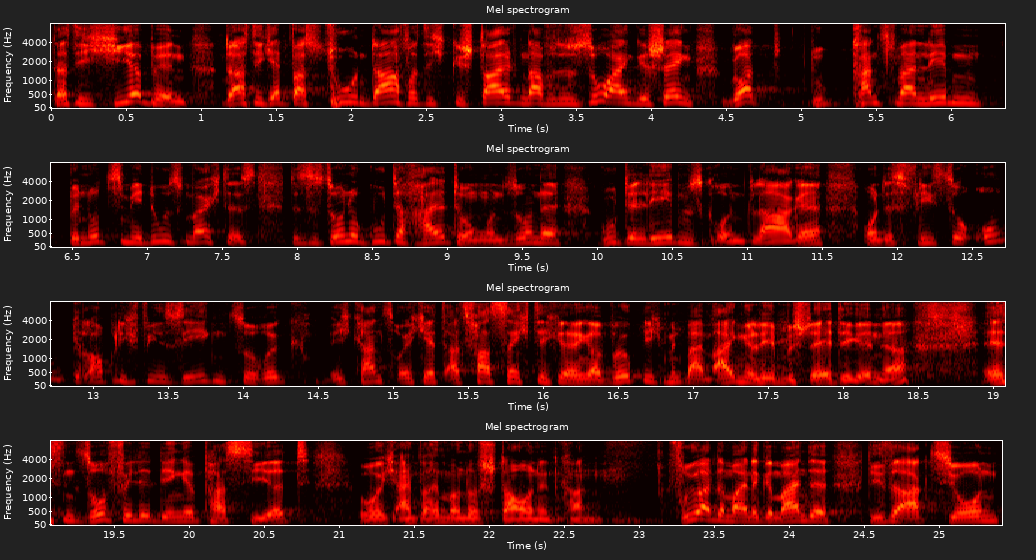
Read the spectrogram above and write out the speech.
dass ich hier bin, dass ich etwas tun darf, was ich gestalten darf, es ist so ein Geschenk. Gott, du kannst mein Leben benutzen, wie du es möchtest. Das ist so eine gute Haltung und so eine gute Lebensgrundlage und es fließt so unglaublich viel Segen zurück. Ich kann es euch jetzt als fast 60-Jähriger wirklich mit meinem eigenen Leben bestätigen. Ja? Es sind so viele Dinge passiert, wo ich einfach immer nur staunen kann. Früher hatte meine Gemeinde diese Aktion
